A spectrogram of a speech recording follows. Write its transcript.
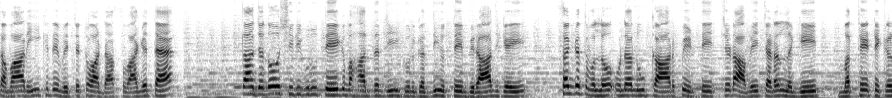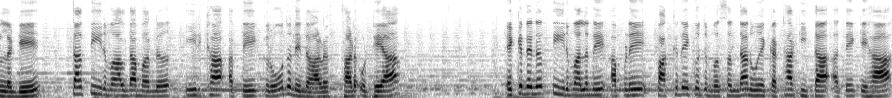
ਤਵਾਰੀਖ ਦੇ ਵਿੱਚ ਤੁਹਾਡਾ ਸਵਾਗਤ ਹੈ। ਤਾਂ ਜਦੋਂ ਸ੍ਰੀ ਗੁਰੂ ਤੇਗ ਬਹਾਦਰ ਜੀ ਗੁਰਗੱਦੀ ਉੱਤੇ ਵਿਰਾਜ ਗਏ, ਸੰਗਤ ਵੱਲੋਂ ਉਹਨਾਂ ਨੂੰ ਕਾਰ ਭੇਟ ਤੇ ਚੜਾਵੇ ਚੜਨ ਲੱਗੇ, ਮੱਥੇ ਟੇਕਣ ਲੱਗੇ, ਤਾਂ ਧੀਰਮਾਲ ਦਾ ਮਨ ਈਰਖਾ ਅਤੇ ਕ੍ਰੋਧ ਦੇ ਨਾਲ ਸੜ ਉੱਠਿਆ। ਇੱਕ ਦਿਨ ਧੀਰਮਲ ਨੇ ਆਪਣੇ ਪੱਖ ਦੇ ਕੁਝ ਮਸੰਦਾਂ ਨੂੰ ਇਕੱਠਾ ਕੀਤਾ ਅਤੇ ਕਿਹਾ,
